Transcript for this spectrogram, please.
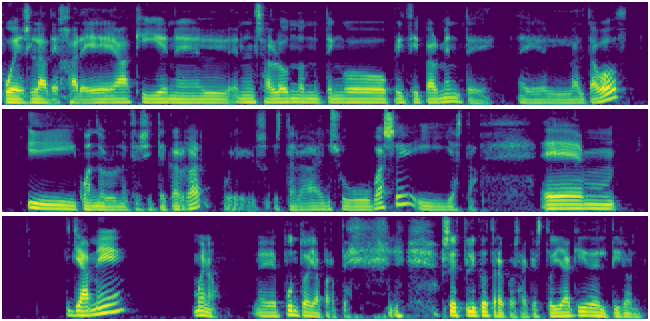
pues la dejaré aquí en el, salón donde tengo principalmente el altavoz y cuando lo necesite cargar, pues estará en su base y ya está. Em, llamé, bueno, eh, punto y aparte. Os explico otra cosa, que estoy aquí del tirón,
